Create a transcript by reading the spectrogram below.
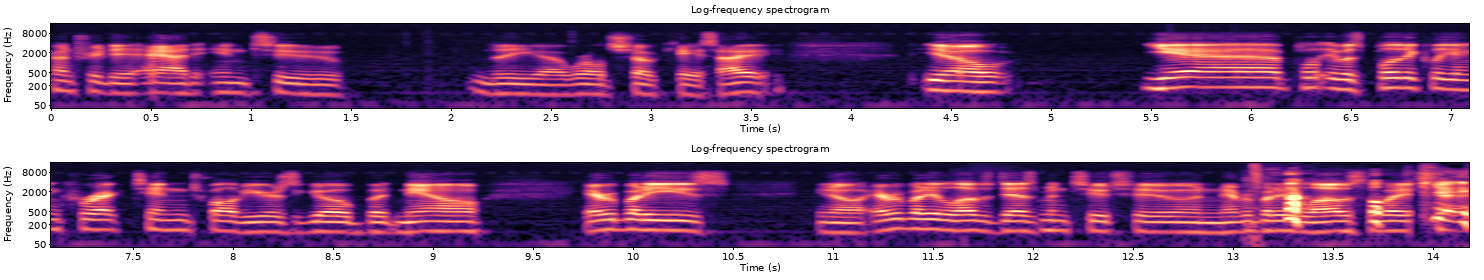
country to add into the uh, World Showcase. I, you know, yeah, it was politically incorrect 10, 12 years ago, but now everybody's you know, everybody loves Desmond Tutu, and everybody loves the way Okay.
